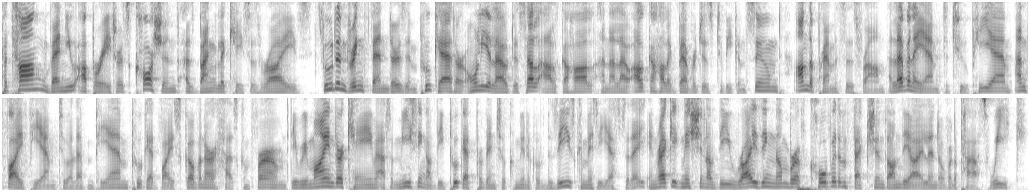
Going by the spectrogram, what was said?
Patong venue operators cautioned as Bangla cases rise. Food and drink vendors in Phuket are only allowed to sell alcohol and allow alcoholic beverages to be consumed on the premises from 11am to 2pm and 5pm to 11pm, Phuket Vice Governor has confirmed. The reminder came at a meeting of the Phuket Provincial Communicable Disease Committee yesterday in recognition of the rising number of COVID infections on the island over the past week.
